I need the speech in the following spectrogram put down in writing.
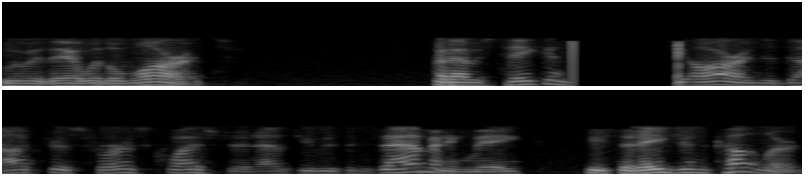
We were there with a warrant. But I was taken to the ER, and the doctor's first question as he was examining me, he said, Agent Cutler,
